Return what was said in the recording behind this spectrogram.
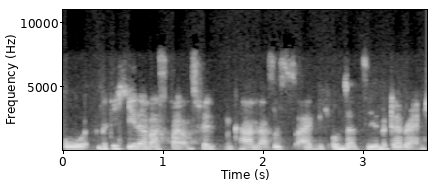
wo wirklich jeder was bei uns finden kann. Das ist eigentlich unser Ziel mit der Range.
